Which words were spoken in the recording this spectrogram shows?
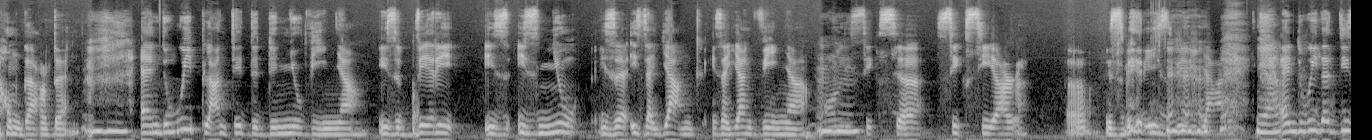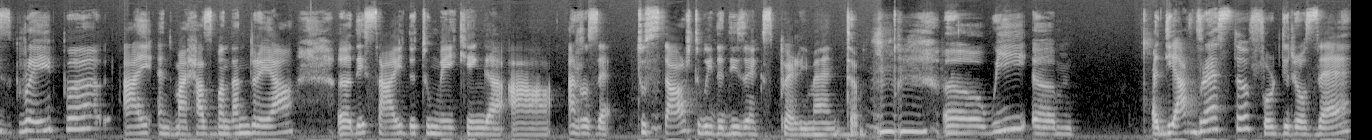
home garden, mm-hmm. and we planted the, the new vigna. is a very is is new is a is a young is a young vigna mm-hmm. only six six year is very, is very young. yeah. And with this grape, I and my husband Andrea decided to making a, a, a rosé to start with this experiment. Mm-hmm. Uh, we um, the harvest for the rosé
